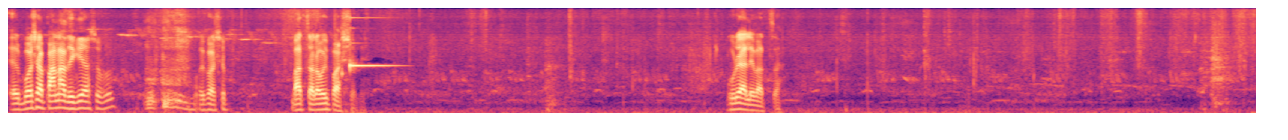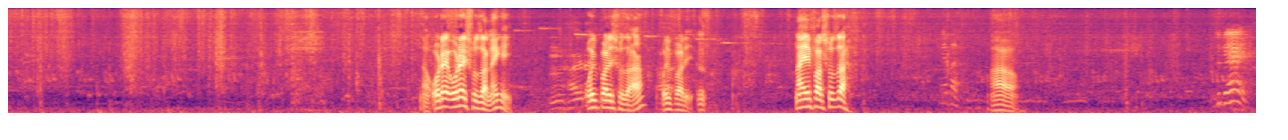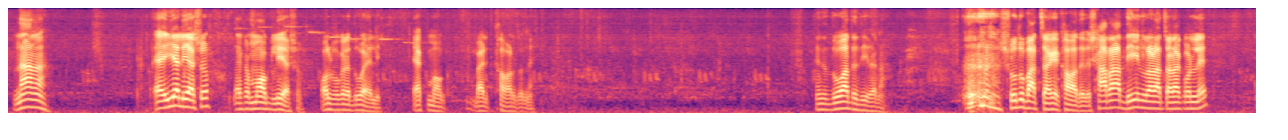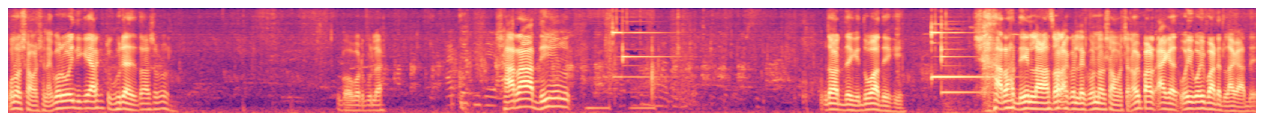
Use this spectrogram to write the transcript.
এর বসা পানা দেখি আসো বল। ওই পাশে বাচ্চারা ওই পাশে। ঘুরে আলে বাচ্চা। না ওটাই ওটাই সোজা নাকি? ওই পারে সোজা হ্যাঁ? ওই পারে না এই পার সোজা। না না। এ, ইয়া লিয়ে আসো একটা মগ লিয়ে আসো। অল্প করে দুয়া এলি এক মগ বাড়িতে খাওয়ার জন্যে। কিন্তু দোয়াতে দিবে না। শুধু বাচ্চাকে খাওয়া দেবে। সারা দিন লড়াচড়া করলে কোনো সমস্যা নেই। গরু ওইদিকে আর একটু ঘুরে যেত আসো গোবরগুলা। সারা দিন ধর দেখি, দোয়া দেখি। সারা দিন লড়াচড়া করলে কোনো সমস্যা না। ওই পার আগে ওই ওই বাড়ে লাগা দে।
